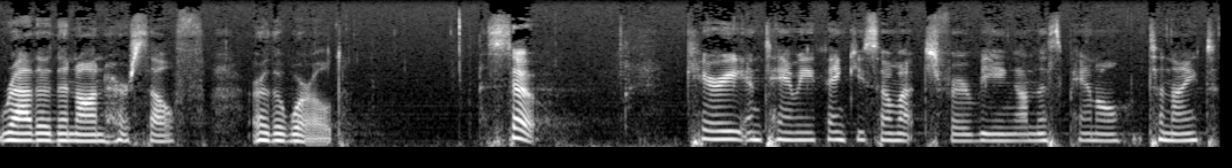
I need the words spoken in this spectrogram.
rather than on herself or the world. So, Carrie and Tammy, thank you so much for being on this panel tonight.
